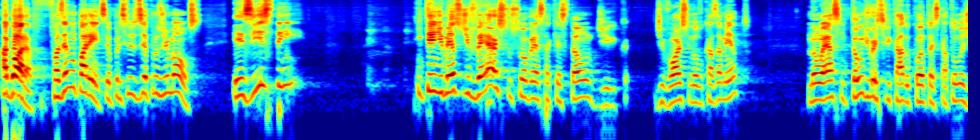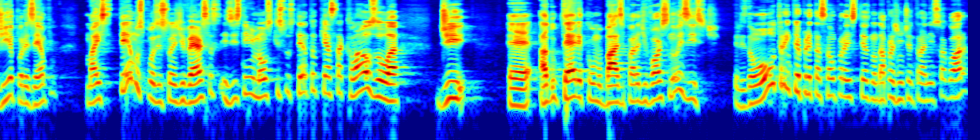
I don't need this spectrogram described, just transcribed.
Agora, fazendo um parênteses, eu preciso dizer para os irmãos: existem entendimentos diversos sobre essa questão de divórcio e novo casamento. Não é assim tão diversificado quanto a escatologia, por exemplo mas temos posições diversas. Existem irmãos que sustentam que essa cláusula de é, adultério como base para divórcio não existe. Eles dão outra interpretação para esse texto, não dá para a gente entrar nisso agora,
